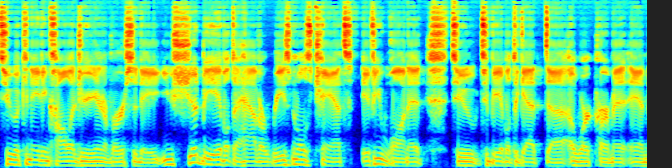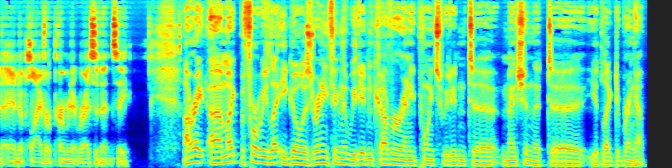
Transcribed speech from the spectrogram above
to a Canadian college or university, you should be able to have have a reasonable chance, if you want it, to to be able to get uh, a work permit and and apply for permanent residency. All right, uh, Mike. Before we let you go, is there anything that we didn't cover, any points we didn't uh, mention that uh, you'd like to bring up?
